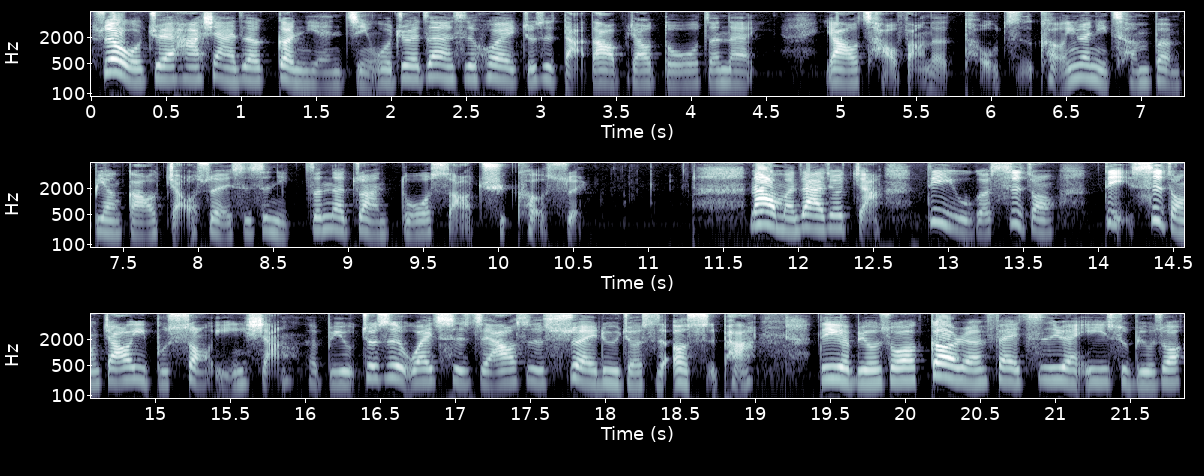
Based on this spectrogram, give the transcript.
所以我觉得它现在这个更严谨，我觉得真的是会就是打到比较多真的要炒房的投资客，因为你成本变高，缴税是是你真的赚多少去课税。那我们再来就讲第五个四种第四种交易不受影响的，比如就是维持只要是税率就是二十趴。第一个，比如说个人非自愿因素，比如说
